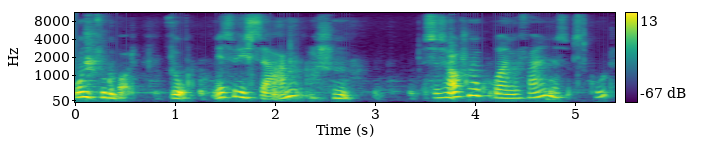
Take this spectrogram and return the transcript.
Und zugebaut. So, jetzt würde ich sagen, ach schon es ist auch schon eine Kuh reingefallen, das ist gut.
